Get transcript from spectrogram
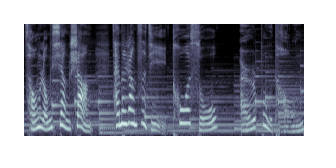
从容向上才能让自己脱俗而不同。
